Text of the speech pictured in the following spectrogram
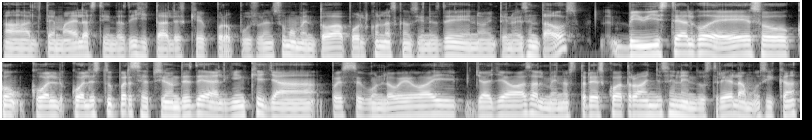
al tema de las tiendas digitales que propuso en su momento Apple con las canciones de 99 centavos. ¿Viviste algo de eso? ¿Cuál, ¿Cuál es tu percepción desde alguien que ya, pues según lo veo ahí, ya llevas al menos 3, 4 años en la industria de la música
